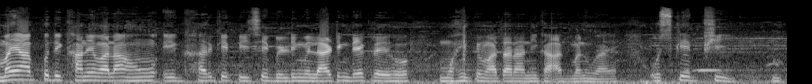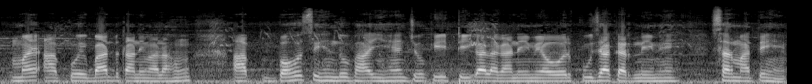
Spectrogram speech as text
मैं आपको दिखाने वाला हूँ, एक घर के पीछे बिल्डिंग में लाइटिंग देख रहे हो, वहीं पे माता रानी का आगमन हुआ है। उसके भी मैं आपको एक बात बताने वाला हूँ, आप बहुत से हिंदू भाई हैं जो कि टीका लगाने में और पूजा करने में शर्माते हैं।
